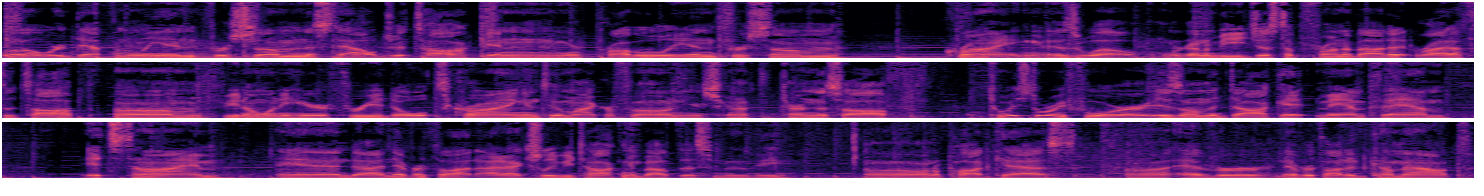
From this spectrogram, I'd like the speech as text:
Well, we're definitely in for some nostalgia talk, and we're probably in for some crying as well. We're going to be just upfront about it right off the top. Um, if you don't want to hear three adults crying into a microphone, you're just going to have to turn this off. Toy Story 4 is on the docket, ma'am fam. It's time. And I never thought I'd actually be talking about this movie uh, on a podcast uh, ever. Never thought it'd come out.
